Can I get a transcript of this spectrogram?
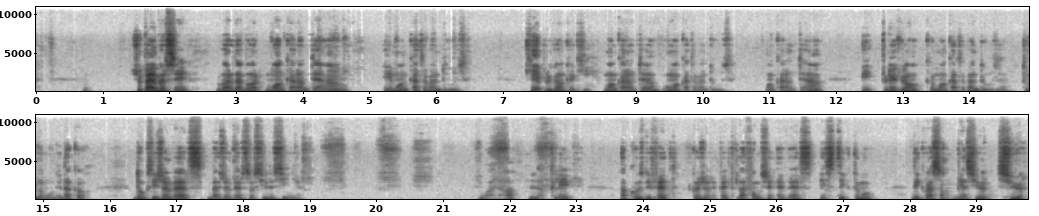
Je peux inverser, voir d'abord moins 41 et moins 92. Qui est plus grand que qui? Moins 41 ou moins 92 Moins 41 est plus grand que moins 92. Tout le monde est d'accord. Donc si j'inverse, ben j'inverse aussi le signe. Voilà la clé à cause du fait que je répète, la fonction inverse est strictement décroissante, bien sûr, sur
